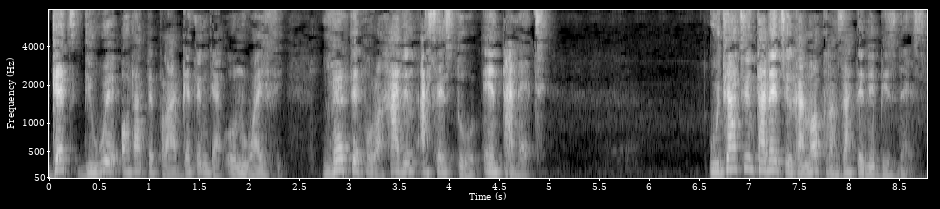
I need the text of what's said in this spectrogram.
get the way other people are getting their own Wi-Fi? Let people are having access to internet. Without internet, you cannot transact any business.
